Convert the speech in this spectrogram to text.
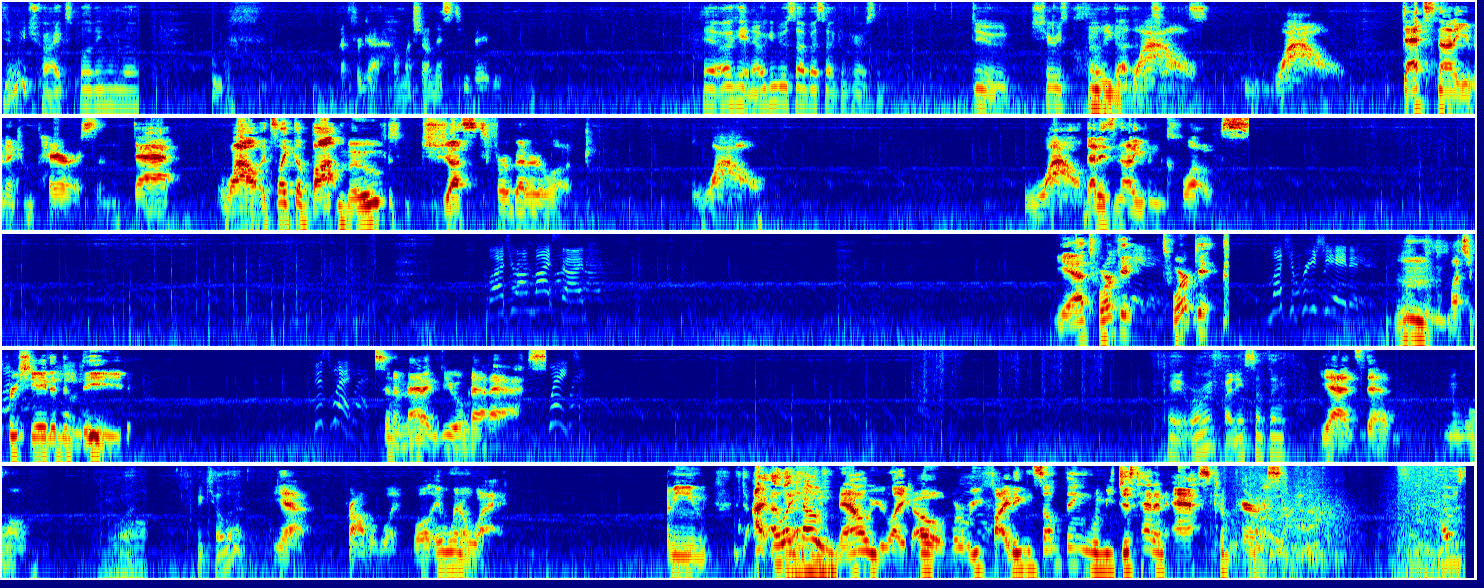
Didn't we try exploding him though? I forgot how much I missed you, baby. Yeah, okay, now we can do a side by side comparison. Dude, Sherry's clearly got the Wow. Wow. That's not even a comparison. That wow, it's like the bot moved just for a better look. Wow. Wow, that is not even close. Glad you're on my side. Yeah, twerk it. Twerk it. Much appreciated. Mmm, much appreciated indeed. This way. Cinematic view of that ass. Wait. Wait, weren't we fighting something? Yeah, it's dead. Move along. What? We killed it? Yeah, probably. Well, it went away. I mean, I, I like how now you're like, oh, were we fighting something when we just had an ass comparison? I was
